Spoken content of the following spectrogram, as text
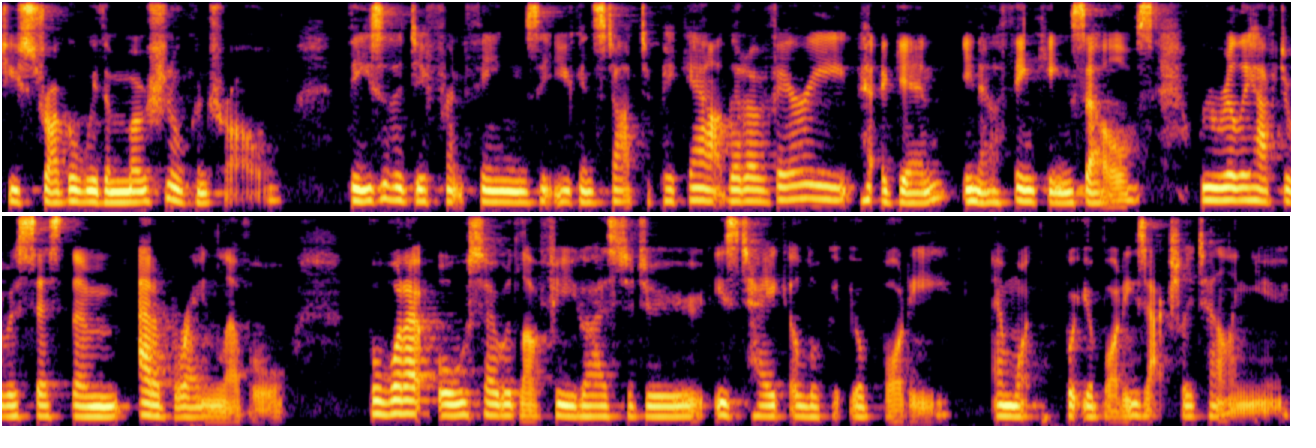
Do you struggle with emotional control? These are the different things that you can start to pick out that are very, again, in our thinking selves. We really have to assess them at a brain level. But what I also would love for you guys to do is take a look at your body and what, what your body's actually telling you.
